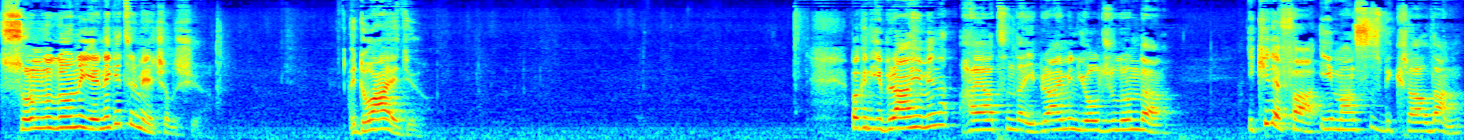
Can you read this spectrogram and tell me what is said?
sorumluluğunu yerine getirmeye çalışıyor. Ve dua ediyor. Bakın İbrahim'in hayatında, İbrahim'in yolculuğunda iki defa imansız bir kraldan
